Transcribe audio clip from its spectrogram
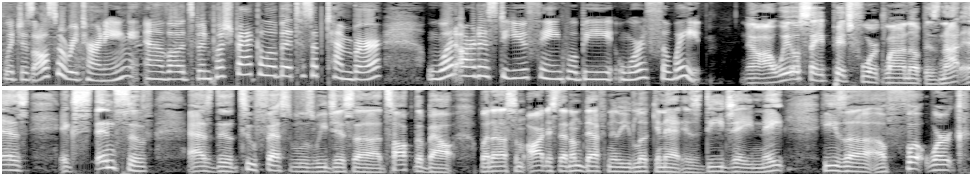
which is also returning, although it's been pushed back a little bit to September. What artists do you think will be worth the wait? Now, I will say Pitchfork lineup is not as extensive as the two festivals we just uh, talked about, but uh, some artists that I'm definitely looking at is DJ Nate. He's a, a footwork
